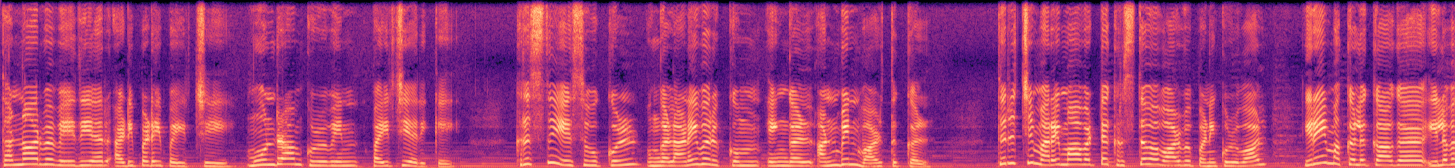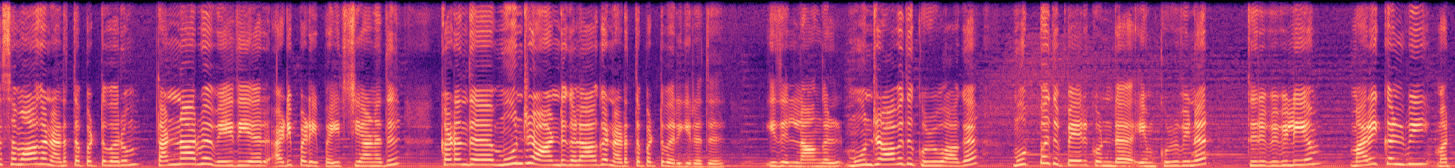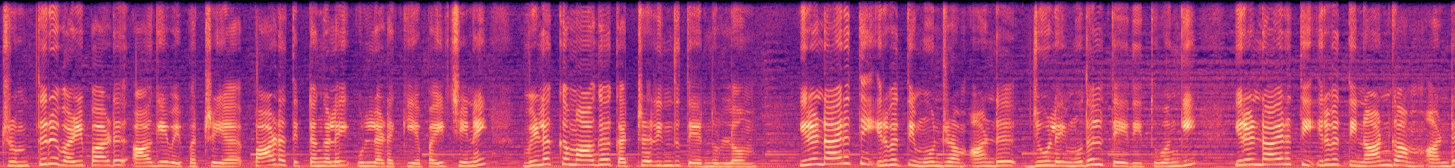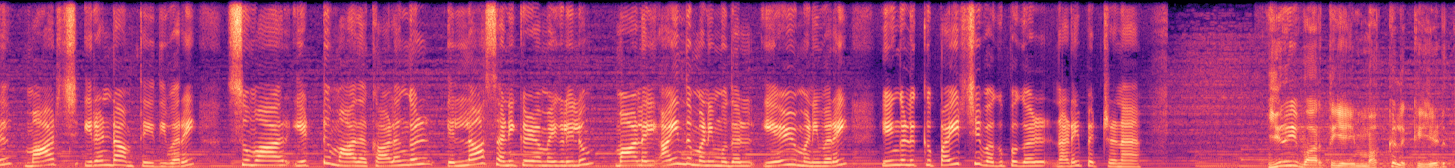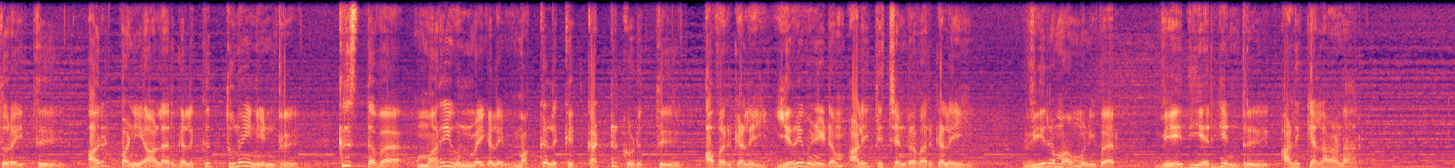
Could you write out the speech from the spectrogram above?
தன்னார்வ வேதியர் அடிப்படை பயிற்சி மூன்றாம் குழுவின் பயிற்சி அறிக்கை. கிறிஸ்து இயேசுவுக்குள் உங்கள் அனைவருக்கும் எங்கள் அன்பின் வாழ்த்துக்கள். திருச்சி மறைமாவட்ட கிறிஸ்தவ வாழ்வு பணிக்குழுவால் இறை மக்களுக்காக இலவசமாக நடத்தப்பட்டு வரும் தன்னார்வ வேதியர் அடிப்படை பயிற்சியானது கடந்த மூன்று ஆண்டுகளாக நடத்தப்பட்டு வருகிறது. இதில் நாங்கள் மூன்றாவது குழுவாக முப்பது பேர் கொண்ட எம் குழுவினர் திரு. விவிலியம் மறைக்கல்வி மற்றும் திரு வழிபாடு ஆகியவை பற்றிய பாடத்திட்டங்களை உள்ளடக்கிய பயிற்சியினை விளக்கமாக கற்றறிந்து தேர்ந்துள்ளோம். இரண்டாயிரத்தி இருபத்தி மூன்றாம் ஆண்டு ஜூலை முதல் தேதி துவங்கி இரண்டாயிரத்தி இருபத்தி நான்காம் ஆண்டு மார்ச் இரண்டாம் தேதி வரை சுமார் எட்டு மாத காலங்கள் எல்லா சனிக்கிழமைகளிலும் மாலை ஐந்து மணி முதல் ஏழு மணி வரை எங்களுக்கு பயிற்சி வகுப்புகள் நடைபெற்றன. இறை வார்த்தையை மக்களுக்கு எடுத்துரைத்து அருட்பணியாளர்களுக்கு துணை நின்று கிறிஸ்தவ மறை உண்மைகளை மக்களுக்கு கற்றுக் கொடுத்து அவர்களை இறைவனிடம் அழைத்துச் சென்றவர்களை வீரமாமுனிவர் வேதியர் என்று அழைக்கலானார்.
